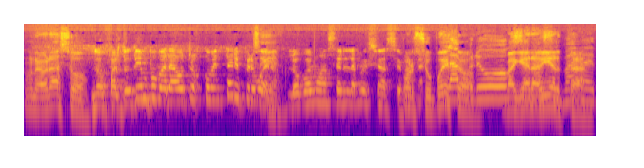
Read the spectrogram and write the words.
un abrazo. Nos faltó tiempo para otros comentarios, pero bueno, lo podemos hacer la próxima semana. Por supuesto, va a quedar abierta el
